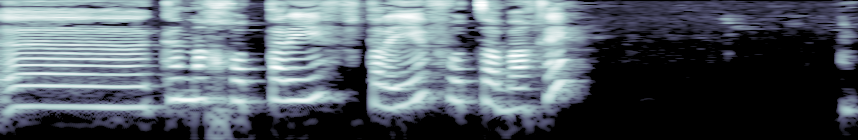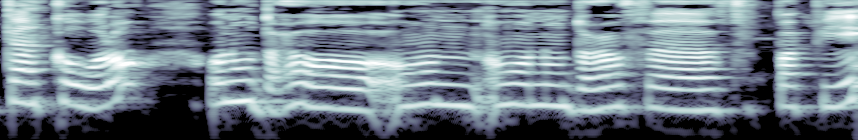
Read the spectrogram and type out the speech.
آه كناخذ طريف طريف والطباقي كنكورو ونوضعو ونوضعو في في البابي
